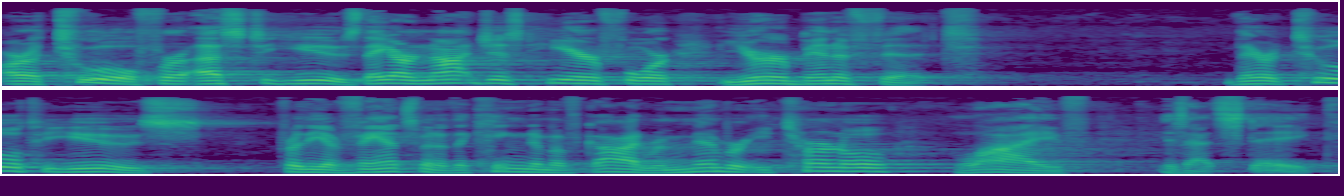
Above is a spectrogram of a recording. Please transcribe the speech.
are a tool for us to use. They are not just here for your benefit, they're a tool to use for the advancement of the kingdom of God. Remember, eternal life is at stake.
